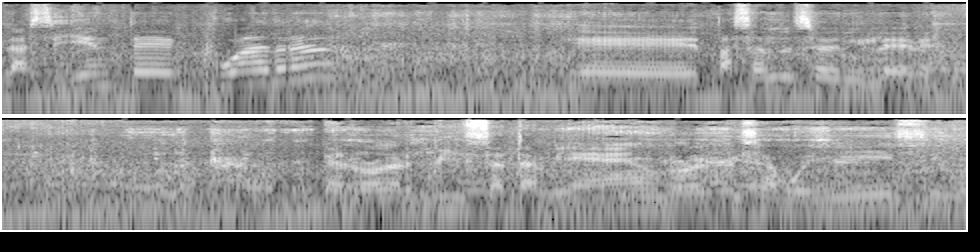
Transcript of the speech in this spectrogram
la siguiente cuadra, eh, pasando el 7-Eleven. El roller pizza también, roller pizza buenísimo,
